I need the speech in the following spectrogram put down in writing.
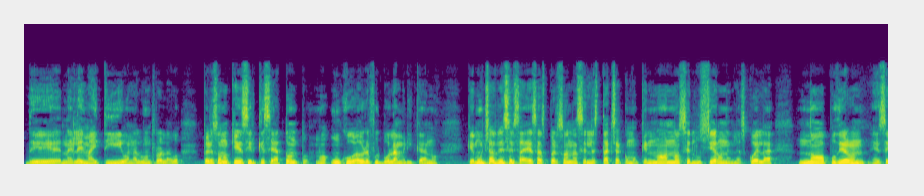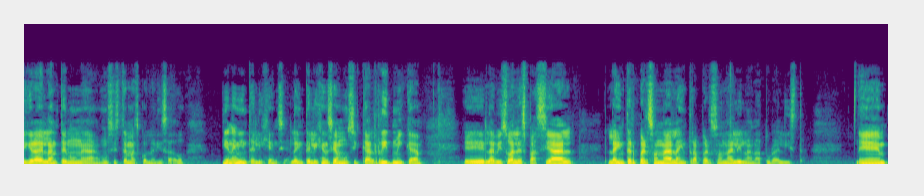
de, en el MIT o en algún otro lado, pero eso no quiere decir que sea tonto, ¿no? Un jugador de fútbol americano, que muchas veces a esas personas se les tacha como que no, no se lucieron en la escuela, no pudieron eh, seguir adelante en un sistema escolarizado, tienen inteligencia, la inteligencia musical rítmica, eh, la visual espacial, la interpersonal, la intrapersonal y la naturalista. Eh,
